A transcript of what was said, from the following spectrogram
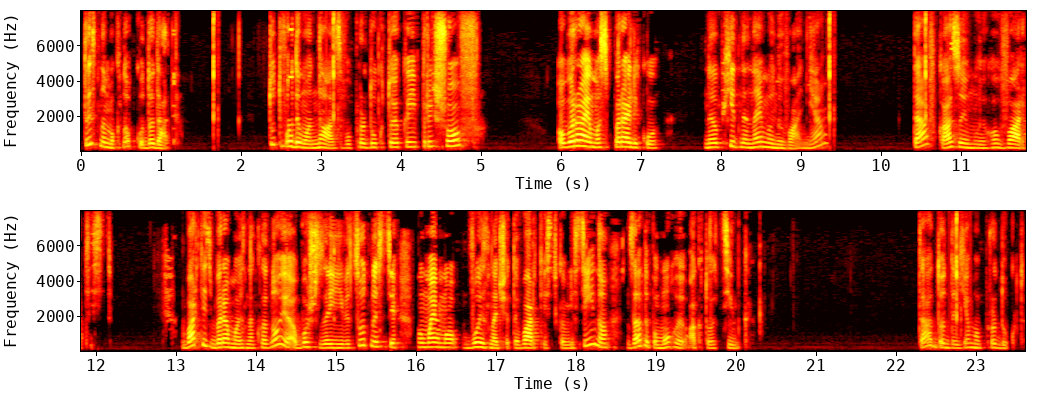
тиснемо кнопку Додати. Тут вводимо назву продукту, який прийшов, обираємо з переліку необхідне найменування та вказуємо його вартість. Вартість беремо із накладної або ж за її відсутності ми маємо визначити вартість комісійно за допомогою акту оцінки. Та додаємо продукт.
